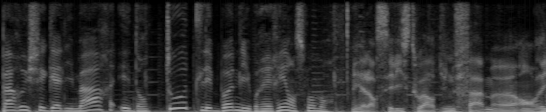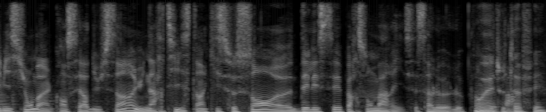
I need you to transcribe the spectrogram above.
paru chez Gallimard et dans toutes les bonnes librairies en ce moment. Et alors, c'est l'histoire d'une femme euh, en rémission d'un cancer du sein, une artiste hein, qui se sent euh, délaissée par son mari. C'est ça le, le point. de Ouais, tout à fait.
